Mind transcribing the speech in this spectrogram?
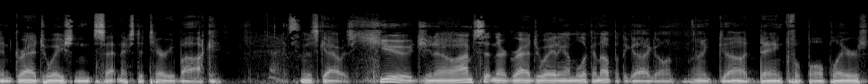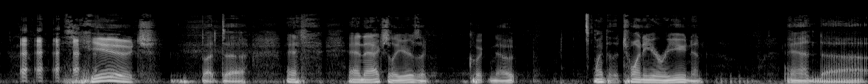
in graduation, sat next to Terry Bach. Nice. This guy was huge, you know. I'm sitting there graduating. I'm looking up at the guy, going, "My God, dang football players, huge." But uh, and and actually, here's a quick note. Went to the 20 year reunion, and uh,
